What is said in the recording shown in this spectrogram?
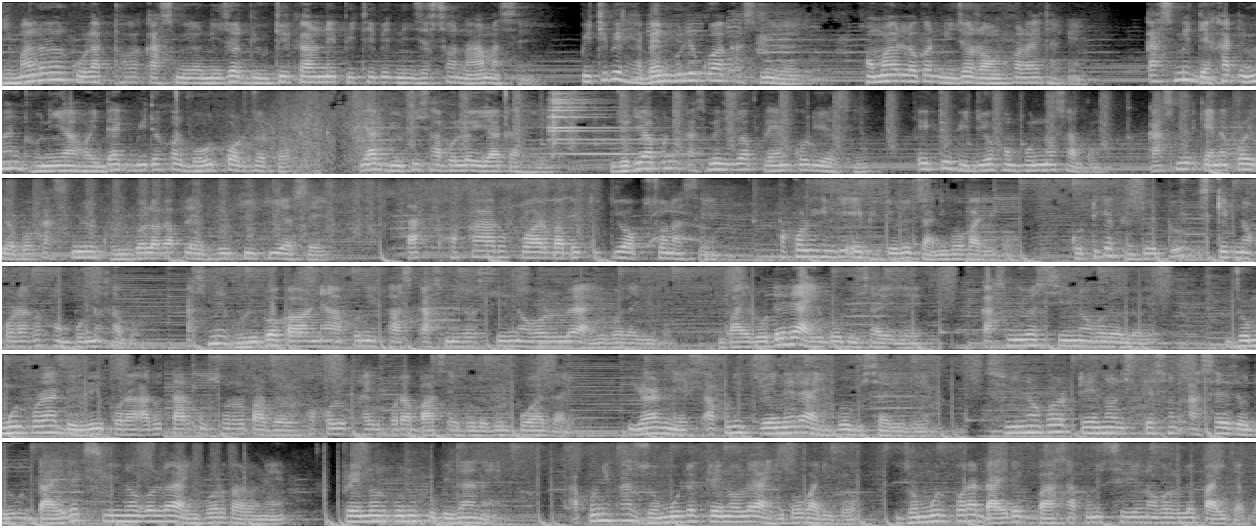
হিমালয়ৰ কোলাত থকা কাশ্মীৰৰ নিজৰ বিউটিৰ কাৰণে পৃথিৱীত নিজস্ব নাম আছে। পৃথিৱীৰ হেভেন বুলি কোৱা কাশ্মীৰে সময়ৰ লগত নিজৰ ৰং সলাই থাকে। কাশ্মীৰ দেখাত ইমান ধুনীয়া হয় দেশ বিদেশৰ বহুত পৰ্যটক ইয়াৰ বিউটি চাবলৈ ইয়াত আহে। যদি আপুনি কাশ্মীৰ যোৱা প্লেন কৰি আছে এইটো ভিডিঅ' সম্পূৰ্ণ চাব। কাশ্মীৰ কেনেকৈ যাব কাশ্মীৰত ঘূৰিব লগা প্লেচবোৰ কি কি আছে তাত থকা আৰু খোৱাৰ বাবে কি কি অপশ্যন আছে সকলোখিনি এই ভিডিঅ'টোত জানিব পাৰিব। গতিকে ভিডিঅ'টো স্কিপ নকৰাকৈ সম্পূৰ্ণ চাব। কাশ্মীৰ ঘূৰিবৰ কাৰণে আপুনি ফাৰ্ষ্ট কাশ্মীৰৰ শ্ৰীনগৰলৈ আহিব লাগিব। বাই ৰোডেৰে আহিব বিচাৰিলে কাশ্মীৰৰ শ্ৰীনগৰলৈ জম্মুৰ পৰা দিল্লীৰ পৰা আৰু তাৰ ওচৰৰ পাজৰৰ সকলো ঠাইৰ পৰা বাছ এভেইলেবল পোৱা যায়। ইয়াৰ নেক্সট আপুনি ট্ৰেইনেৰে আহিব বিচাৰিলে। শ্ৰীনগৰ ট্ৰেইনৰ ষ্টেচন আছে যদিও ডাইৰেক্ট শ্ৰীনগৰলৈ আহিবৰ কাৰণে ট্ৰেইনৰ কোনো সুবিধা নাই। আপুনি ফাৰ্ষ্ট জম্মুলৈ ট্ৰেইনলৈ আহিব পাৰিব। জম্মুৰ পৰা ডাইৰেক্ট বাছ আপুনি শ্ৰীনগৰলৈ পাই যাব।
